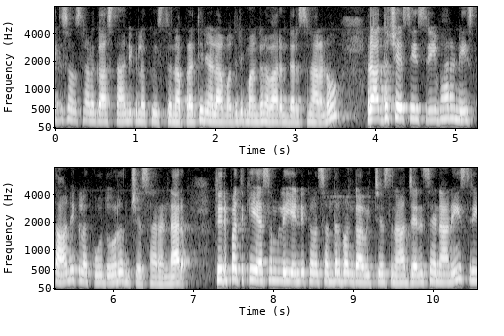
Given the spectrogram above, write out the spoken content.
ఐదు సంవత్సరాలుగా స్థానికులకు ఇస్తున్న ప్రతి నెల మొదటి మంగళవారం దర్శనాలను రద్దు చేసి శ్రీవారిని స్థానికులకు దూరం చేశారన్నారు. తిరుపతికి అసెంబ్లీ ఎన్నికల సందర్భంగా విచ్చేసిన జనసేనాని శ్రీ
